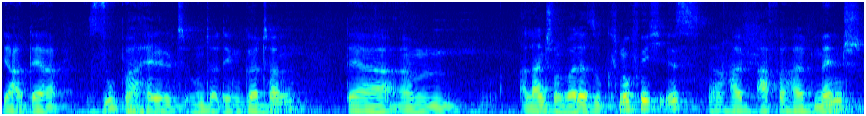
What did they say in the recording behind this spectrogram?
ja, der Superheld unter den Göttern, der ähm, allein schon, weil er so knuffig ist, ja, halb Affe, halb Mensch,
